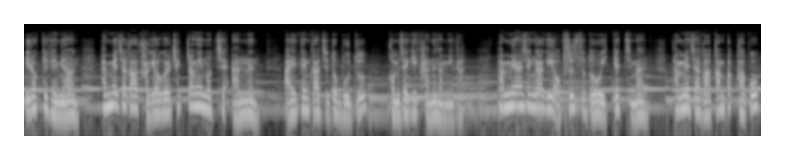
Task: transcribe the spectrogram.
이렇게 되면 판매자가 가격을 책정해 놓지 않는 아이템까지도 모두 검색이 가능합니다. 판매할 생각이 없을 수도 있겠지만 판매자가 깜빡하고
